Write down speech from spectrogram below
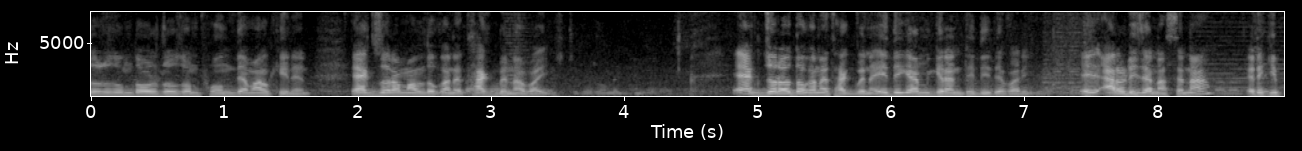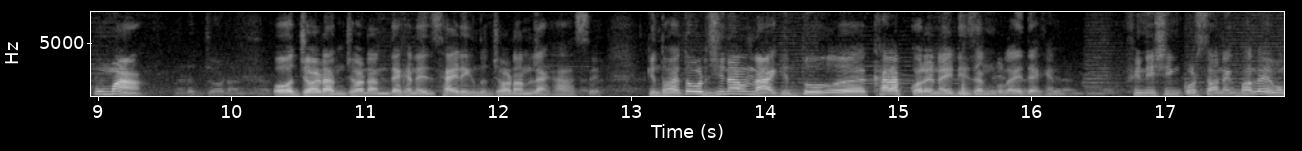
ডজন, দশ ডজন ফোন দিয়ে মাল কিনেন। এক জোড়া মাল দোকানে থাকবে না ভাই। এক জোড়া দোকানে থাকবে না, এইদিকে আমি গ্যারান্টি দিতে পারি। এই আরও ডিজাইন আছে না? এটা কি পুমা ও জর্ডান জর্ডান দেখেন, এই সাইডে কিন্তু জর্ডান লেখা আছে। কিন্তু হয়তো অরিজিনাল না, কিন্তু খারাপ করে না এই ডিজাইনগুলো এই দেখেন। ফিনিশিং করছে অনেক ভালো এবং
